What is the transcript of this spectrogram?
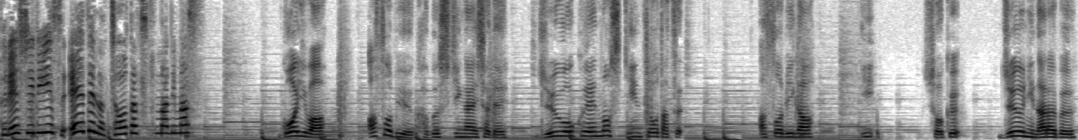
プレシリーズ A での調達となります。5位はアソビュー株式会社で10億円の資金調達。遊びが衣食住に並ぶ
